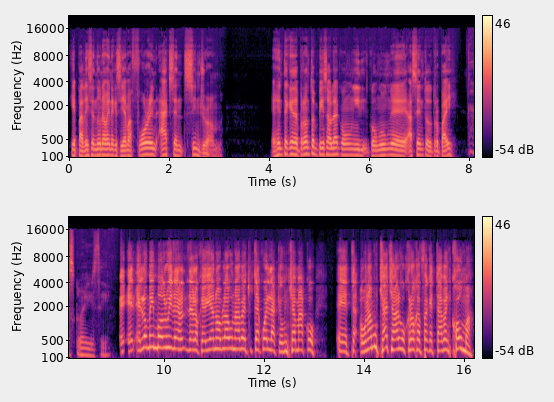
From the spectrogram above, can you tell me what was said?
que padecen de una vaina que se llama Foreign Accent Syndrome. Es gente que de pronto empieza a hablar con un, con un eh, acento de otro país. That's crazy. Es, lo mismo, Luis, de, de lo que habían hablado una vez. ¿Tú te acuerdas que un chamaco, eh, una muchacha, algo creo que fue que estaba en coma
